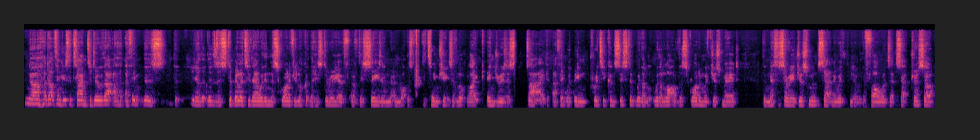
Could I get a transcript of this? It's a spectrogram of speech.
No, I don't think it's the time to do that. I, I think there's, you know, there's a stability there within the squad. If you look at the history of, of this season and what the, the team sheets have looked like, injuries aside, I think we've been pretty consistent with a, with a lot of the squad, and we've just made the necessary adjustments, certainly with you know with the forwards, etc. So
